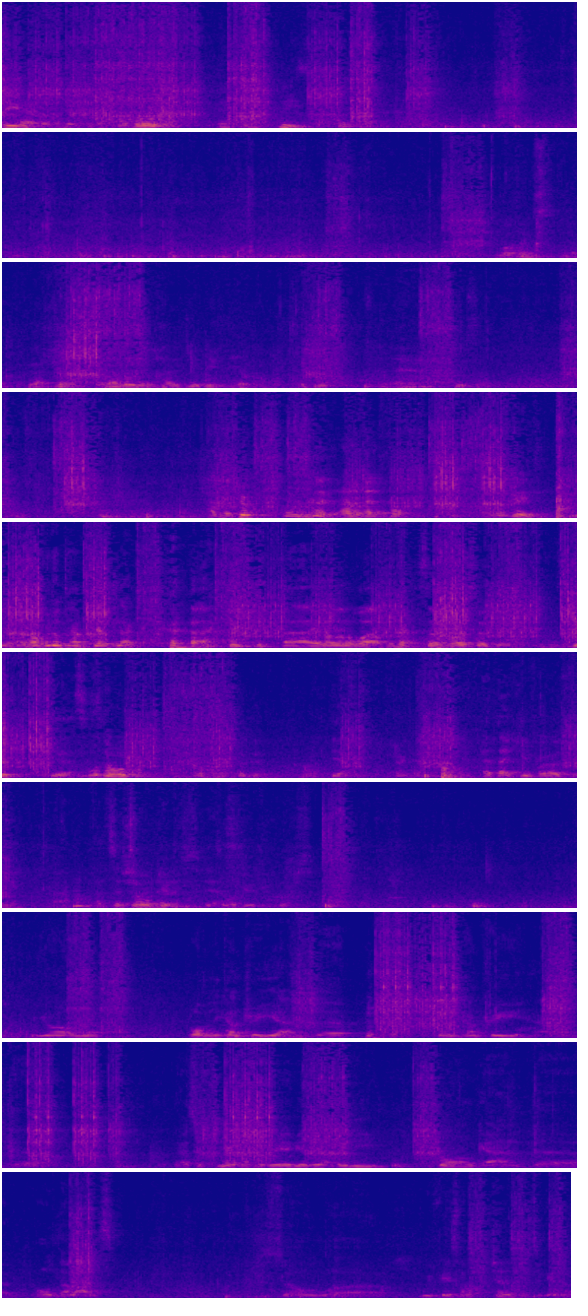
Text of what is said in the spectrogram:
Please. It was good, uneventful. Good. I hope you don't have jet lag. Uh, in a little while, but so far so good. Good. Yes. So good. Yeah, very good. And thank you for hosting me. That's all duty. Yes, all duty, of course. You're all the country and, uh, in the country and, uh, as a American Saudi Arabia, they are really strong and, uh, the allies. So, uh, we face lots of challenges together.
